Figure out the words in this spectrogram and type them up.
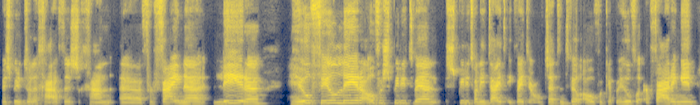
Mijn spirituele gaven gaan uh, verfijnen, leren. Heel veel leren over spiritualiteit. Ik weet er ontzettend veel over. Ik heb er heel veel ervaring in.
